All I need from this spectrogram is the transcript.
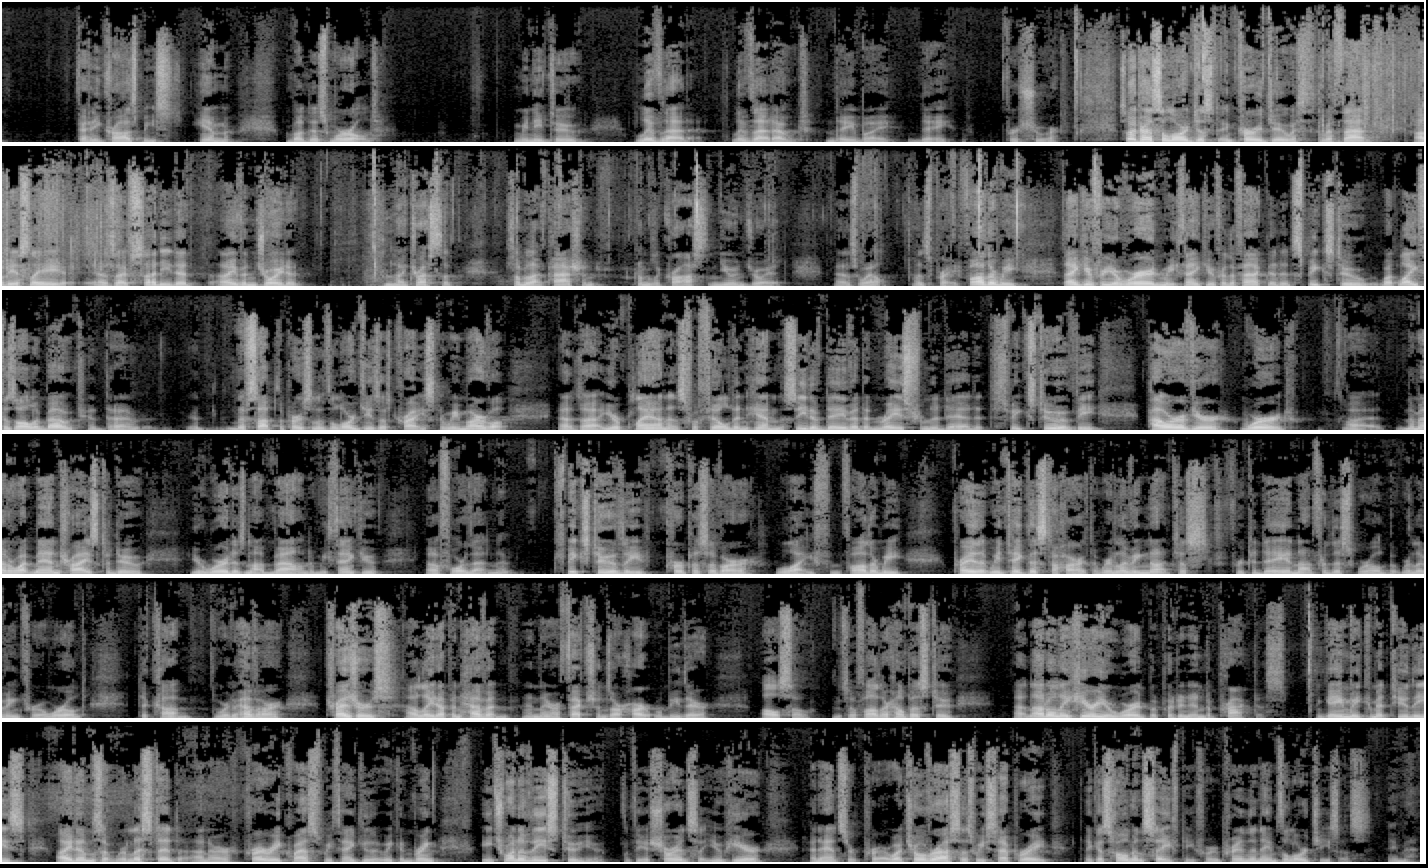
Fanny Crosby's hymn about this world. We need to live that live that out day by day, for sure. So I trust the Lord just encourage you with, with that. Obviously, as I've studied it, I've enjoyed it, and I trust that some of that passion comes across and you enjoy it as well. Let's pray. Father, we thank you for your word, and we thank you for the fact that it speaks to what life is all about. It, uh, it lifts up the person of the Lord Jesus Christ, and we marvel at uh, your plan is fulfilled in him, the seed of David and raised from the dead. It speaks too of the power of your word. Uh, no matter what man tries to do, your word is not bound, and we thank you uh, for that. And it speaks to the purpose of our life. And Father, we pray that we take this to heart, that we're living not just for today and not for this world, but we're living for a world to come. We're to have our treasures uh, laid up in heaven, and their affections, our heart will be there also. And so, Father, help us to uh, not only hear your word, but put it into practice. Again, we commit to you these items that were listed on our prayer requests. We thank you that we can bring each one of these to you with the assurance that you hear and answer prayer. Watch over us as we separate Take us home in safety, for we pray in the name of the Lord Jesus. Amen.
